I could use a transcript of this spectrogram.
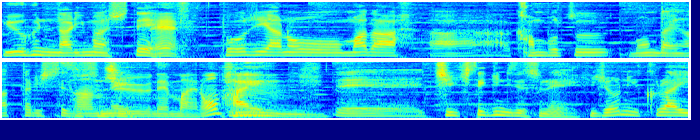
いうふうになりまして、え当時あのまだあー陥没問題があったりしてえですね、30年前の？はい。うん。えー地域的にですね非常に暗い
